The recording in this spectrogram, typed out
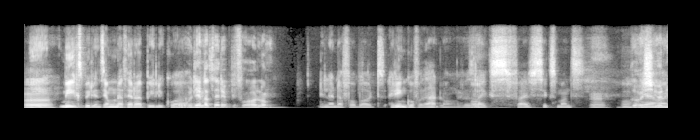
Eh, mi experience yangu na therapy ilikuwa ulienda therapy for how long? Nilienda for about i didn't go for that long. It was like five six months. Gosh, Yeah,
